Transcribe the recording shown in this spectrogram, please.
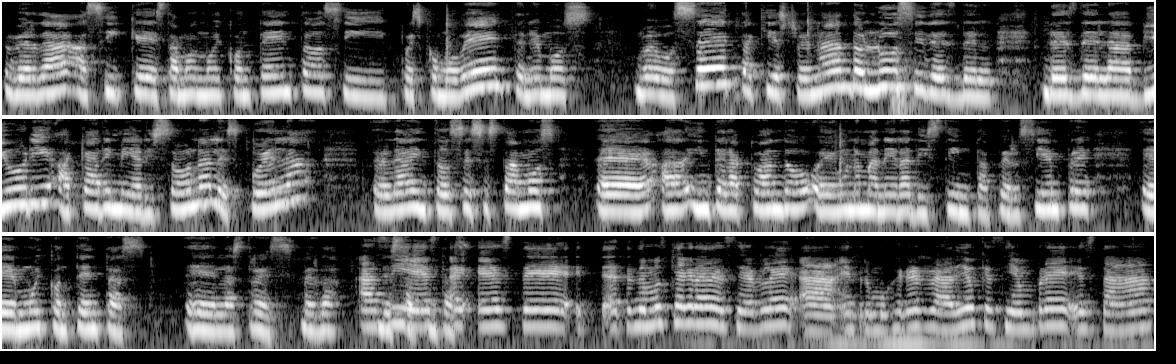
¿verdad? Así que estamos muy contentos y pues como ven, tenemos nuevo set aquí estrenando, Lucy desde, desde la Beauty Academy Arizona, la escuela, ¿verdad? Entonces estamos eh, interactuando en una manera distinta, pero siempre eh, muy contentas eh, las tres, ¿verdad? Así es, eh, este, tenemos que agradecerle a Entre Mujeres Radio que siempre está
